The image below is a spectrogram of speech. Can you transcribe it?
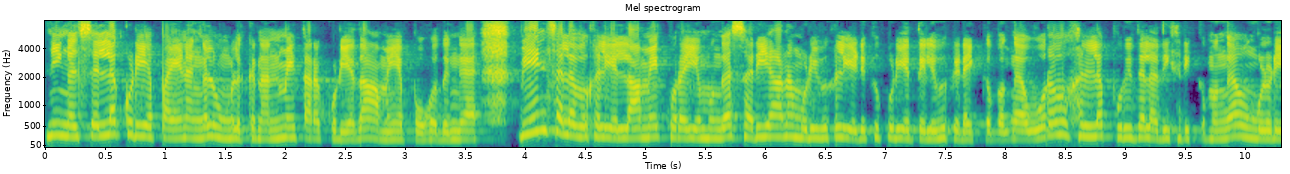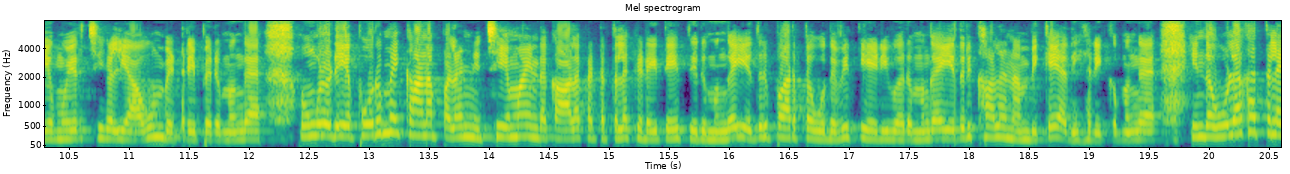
நீங்கள் செல்லக்கூடிய பயணங்கள் உங்களுக்கு நன்மை தரக்கூடியதா அமைய போகுதுங்க வீண் செலவுகள் எல்லாமே குறையுமுங்க. சரியான முடிவுகள் எடுக்கக்கூடிய தெளிவு கிடைக்குமுங்க. உறவுகளில் புரிதல் அதிகரிக்குமுங்க. உங்களுடைய முயற்சிகள் யாவும் வெற்றி பெறுமுங்க. உங்களுடைய பொறுமைக்கான பலன் நிச்சயமா இந்த காலகட்டத்தில் கிடைத்தே திரும்புங்க எதிர்பார்த்த உதவி தேடி வருமுங்க. எதிர்கால நம்பிக்கை அதிகரிக்குமுங்க. இந்த உலகத்துல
